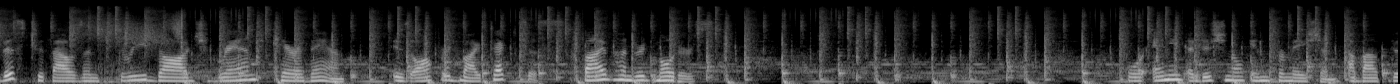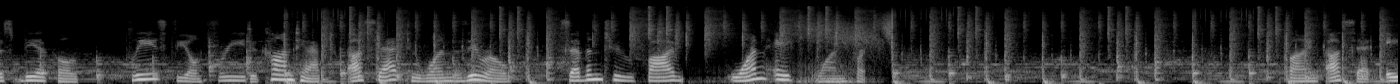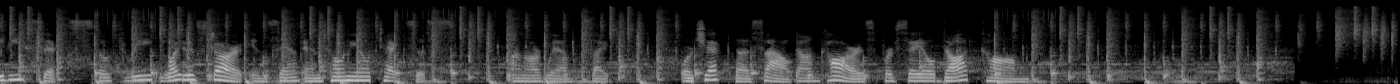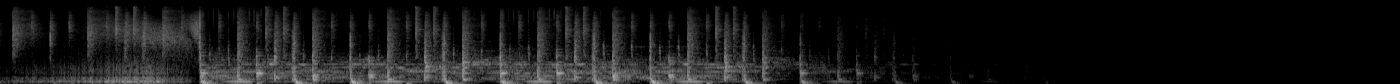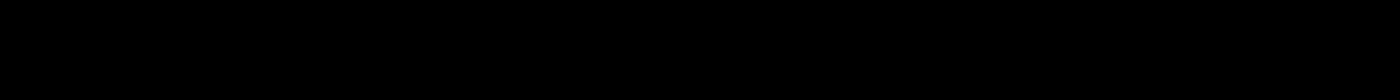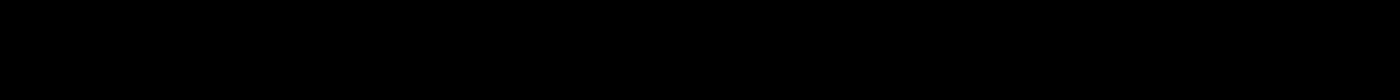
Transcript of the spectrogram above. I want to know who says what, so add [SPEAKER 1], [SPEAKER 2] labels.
[SPEAKER 1] This 2003 Dodge Grand Caravan is offered by Texas 500 Motors. For any additional information about this vehicle, please feel free to contact us at 210-725-1814. Find us at 8603 Whitestar in San Antonio, Texas on our website or check us out on carsforsale.com.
